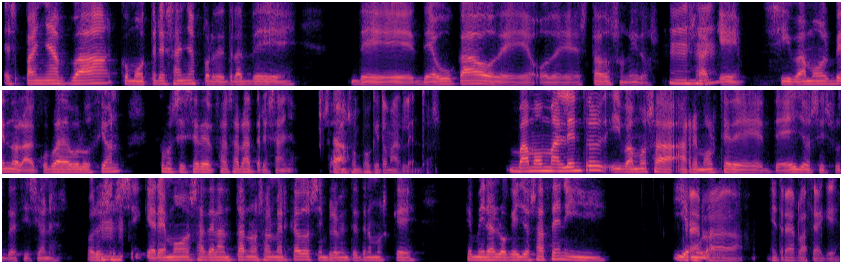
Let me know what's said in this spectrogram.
España va como tres años por detrás de, de, de UK o de, o de Estados Unidos. O sea que si vamos viendo la curva de evolución, es como si se desfasara tres años. O vamos un poquito más lentos. Vamos más lentos y vamos a, remolque de, ellos y sus decisiones. Por eso, si queremos adelantarnos al mercado, simplemente tenemos que, mirar lo que ellos hacen y, y, y traerlo hacia aquí.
